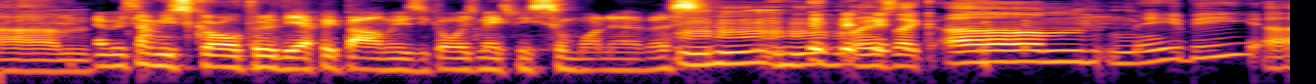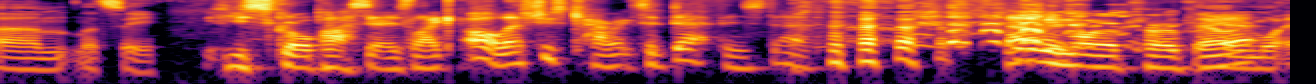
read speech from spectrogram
Um, Every time you scroll through the epic battle music, it always makes me somewhat nervous. mhm, mhm. I was like, um, maybe. Um, let's see. You scroll past it, it's like, oh, let's just character death instead. That'll be more appropriate. That would be more,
